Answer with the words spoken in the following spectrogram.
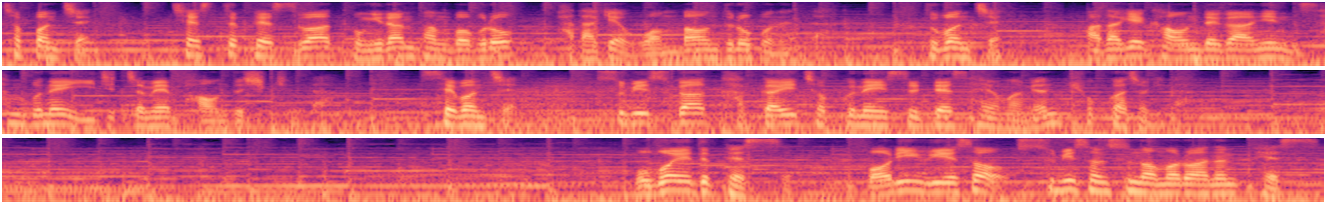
첫 번째, 체스트 패스와 동일한 방법으로 바닥에 원바운드로 보낸다. 두 번째, 바닥의 가운데가 아닌 3분의 2 지점에 바운드 시킨다. 세 번째, 수비수가 가까이 접근해 있을 때 사용하면 효과적이다. 오버헤드 패스, 머리 위에서 수비 선수 너머로 하는 패스.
